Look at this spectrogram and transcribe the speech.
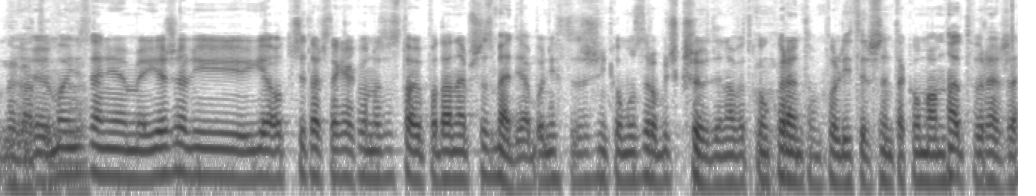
e, negatywne? moim zdaniem, jeżeli je odczytać tak, jak one zostały podane przez media, bo nie chcę też nikomu zrobić krzywdy, nawet konkurentom politycznym, taką mam naturę, że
